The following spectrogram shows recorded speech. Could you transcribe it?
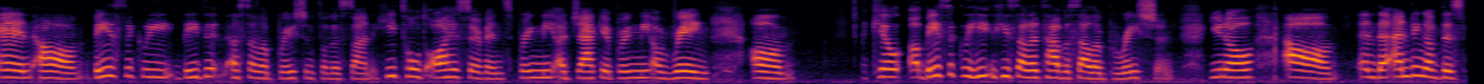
And um, basically, they did a celebration for the son. He told all his servants, Bring me a jacket, bring me a ring. Um, kill uh, basically he, he said let's have a celebration you know um and the ending of this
